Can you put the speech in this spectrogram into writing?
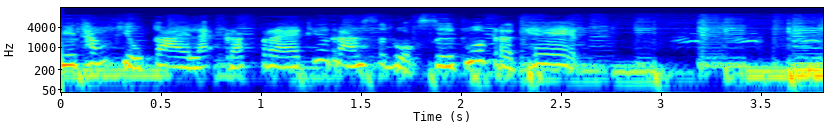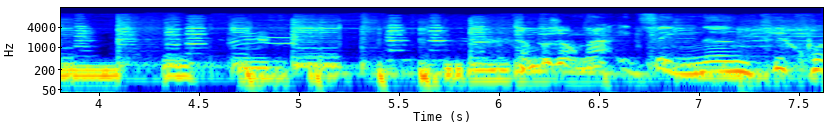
มีทั้งผิวกายและรักแร้ที่ร้านสะดวกซื้อทั่วประเทศ ท่านผู้ชมฮะอีกสิ่งหนึ่งที่คน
